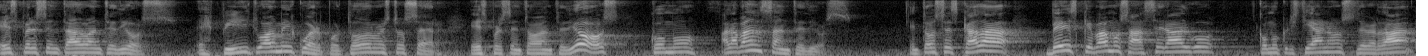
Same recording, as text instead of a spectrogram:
es presentado ante Dios, espíritu, alma y cuerpo, todo nuestro ser es presentado ante Dios como alabanza ante Dios. Entonces, cada vez que vamos a hacer algo como cristianos, de verdad,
